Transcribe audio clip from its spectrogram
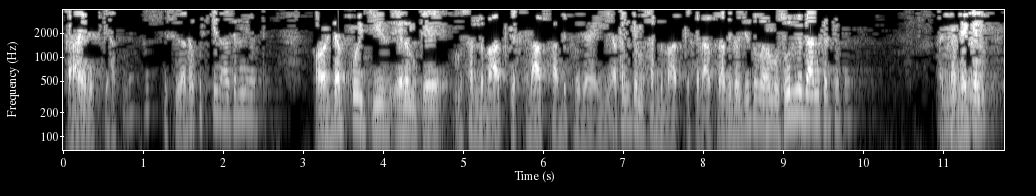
کرائن اس کے حق میں اس سے زیادہ کچھ چیز حاصل نہیں ہوتی۔ اور جب کوئی چیز علم کے مسلمات کے خلاف ثابت ہو جائے گی عقل کے مسلمات کے خلاف ثابت ہو جائے تو ہم اصول بھی بیان کر چکے ہیں۔ اچھا لیکن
